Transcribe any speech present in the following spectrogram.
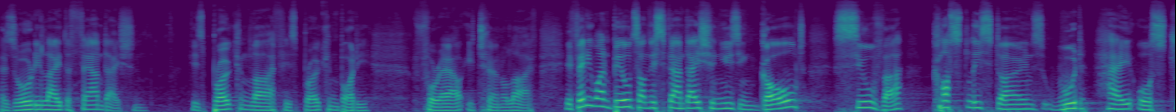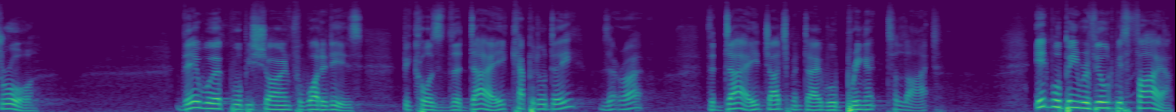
has already laid the foundation, his broken life, his broken body, for our eternal life. If anyone builds on this foundation using gold, silver, costly stones, wood, hay, or straw, their work will be shown for what it is. because the day, capital D, is that right? The day, Judgment Day, will bring it to light. It will be revealed with fire,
